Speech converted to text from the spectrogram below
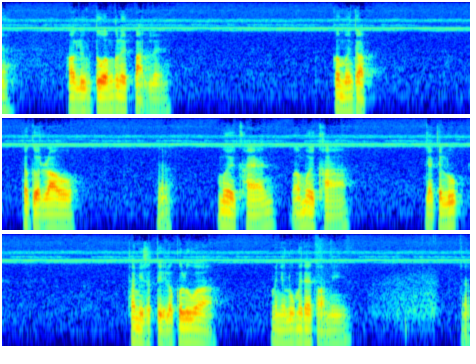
นะพอลืมตัวมันก็เลยปัดเลย ก็เหมือนกับ ถ้าเกิดเรานะเมื่อยแขนเมื่อยขา อยากจะลุก ถ้ามีสติเราก็รู้ว่า มันยังลุกไม่ได้ตอนนี้นะ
